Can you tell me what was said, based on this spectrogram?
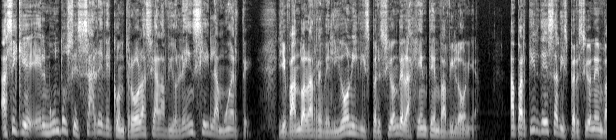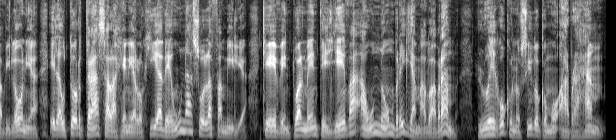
Así que el mundo se sale de control hacia la violencia y la muerte, llevando a la rebelión y dispersión de la gente en Babilonia. A partir de esa dispersión en Babilonia, el autor traza la genealogía de una sola familia, que eventualmente lleva a un hombre llamado Abraham, luego conocido como Abraham.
